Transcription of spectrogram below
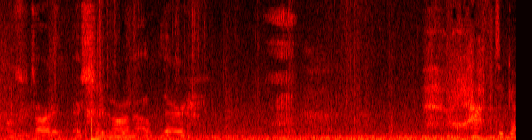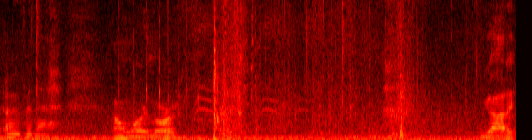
I was retarded. I should have gone up there. I have to get over there. Don't worry, Laura. We got it.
